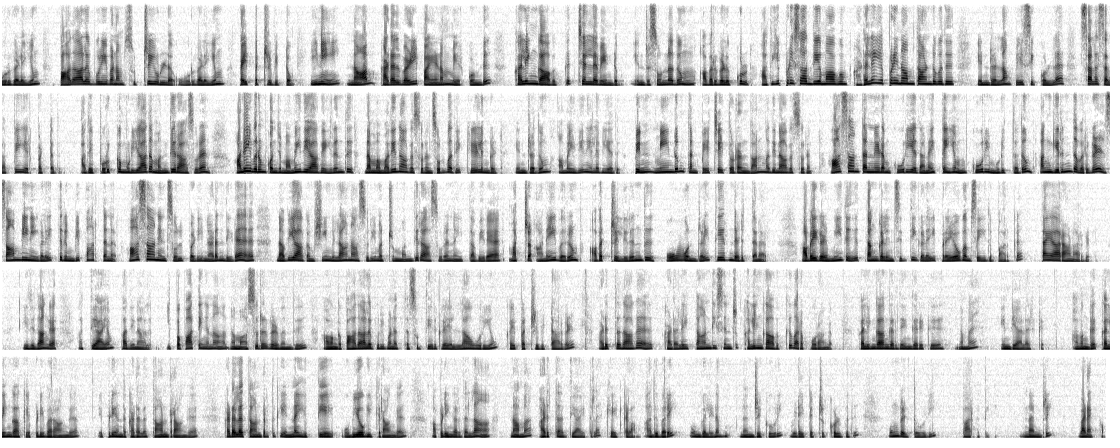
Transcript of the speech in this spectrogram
ஊர்களையும் பாதாள புரிவனம் சுற்றியுள்ள ஊர்களையும் கைப்பற்றிவிட்டோம். இனி நாம் கடல் வழி பயணம் மேற்கொண்டு கலிங்காவுக்கு செல்ல வேண்டும் என்று சொன்னதும் அவர்களுக்குள் அது எப்படி சாத்தியமாகும்? கடலை எப்படி நாம் தாண்டுவது? என்றெல்லாம் பேசிக்கொள்ள சலசலப்பு ஏற்பட்டது. அதை பொறுக்க முடியாத மந்திராசுரன் அனைவரும் கொஞ்சம் அமைதியாக இருந்து நம்ம மதிநாகசுரன் சொல்வதை கேளுங்கள் என்றதும் அமைதி நிலவியது. பின் மீண்டும் தன் பேச்சை தொடர்ந்தான் மதிநாகசுரன். ஆசான் தன்னிடம் கூறியது அனைத்தையும் கூறி முடித்ததும் அங்கிருந்தவர்கள் சாம்பினிகளை திரும்பி பார்த்தனர். ஆசானின் சொல்படி நடந்திட நவியாகம்ஷி மிலானாசுரி மற்றும் மந்திராசுரனை தவிர மற்ற அனைவரும் அவற்றிலிருந்து ஒவ்வொன்றை தேர்ந்தெடுத்தனர். அவைகள் மீது தங்களின் சித்திகளை பிரயோகம் செய்து பார்க்க தயாரானார்கள். இதுதாங்க அத்தியாயம் பதினாலு. இப்போ பார்த்தீங்கன்னா நம்ம அசுரர்கள் வந்து அவங்க பாதாள புரிமணத்தை சுற்றி இருக்கிற எல்லா ஊரையும் கைப்பற்றி விட்டார்கள். அடுத்ததாக கடலை தாண்டி சென்று கலிங்காவுக்கு வரப்போகிறாங்க கலிங்காங்கிறது எங்கே இருக்குது நம்ம இந்தியாவில் இருக்குது அவங்க கலிங்காவுக்கு எப்படி வராங்க? எப்படி அந்த கடலை தாண்டுறாங்க? கடலை தாண்டறதுக்கு என்ன யுக்தியை உபயோகிக்கிறாங்க? அப்படிங்கிறதெல்லாம் நாம் அடுத்த அத்தியாயத்தில் கேட்கலாம். அதுவரை உங்களிடம் நன்றி கூறி விடை பெற்றுக்கொள்வது உங்கள் தோழி பார்வதி. நன்றி வணக்கம்.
